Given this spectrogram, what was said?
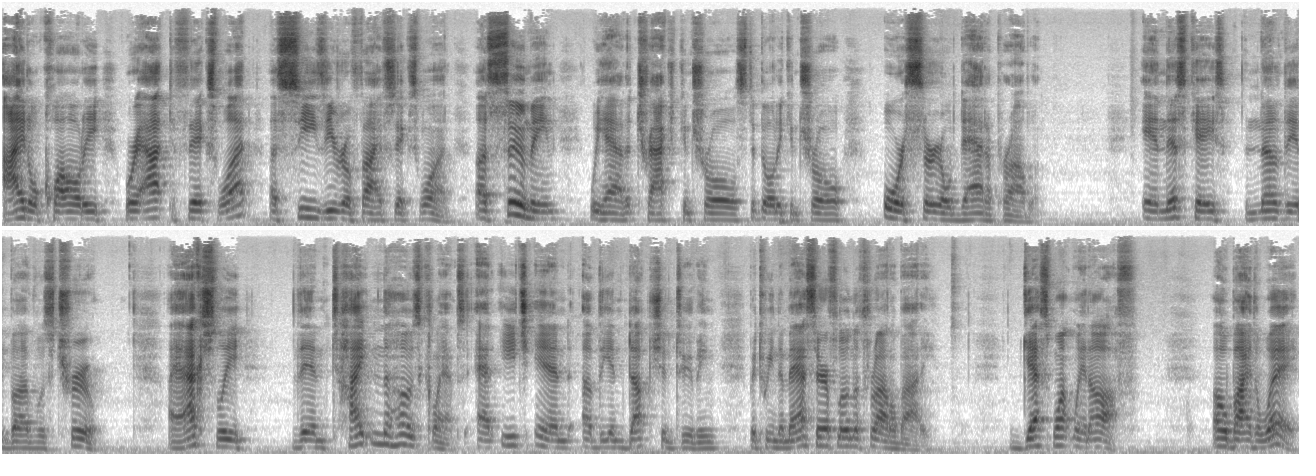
idle quality. We're out to fix what? A C0561, assuming we have a traction control, stability control, or serial data problem. In this case, none of the above was true. I actually then tighten the hose clamps at each end of the induction tubing between the mass airflow and the throttle body. Guess what went off? Oh, by the way,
